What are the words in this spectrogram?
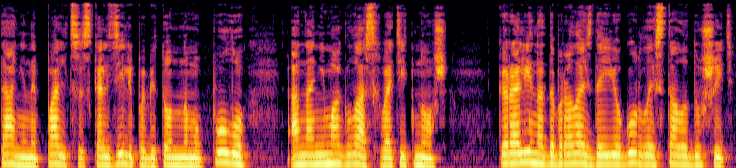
Танины пальцы скользили по бетонному полу. Она не могла схватить нож. Каролина добралась до ее горла и стала душить.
